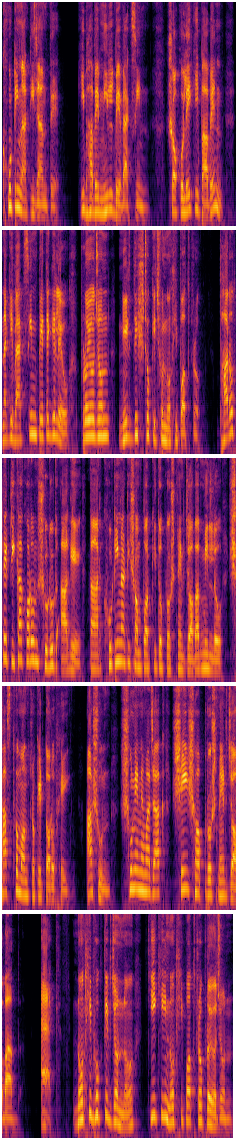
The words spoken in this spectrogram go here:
খুঁটিনাটি জানতে। কীভাবে মিলবে ভ্যাকসিন? সকলেই কি পাবেন? নাকি ভ্যাকসিন পেতে গেলেও প্রয়োজন নির্দিষ্ট কিছু নথিপত্র? ভারতে টিকাকরণ শুরুর আগে তার খুঁটিনাটি সম্পর্কিত প্রশ্নের জবাব মিলল স্বাস্থ্য মন্ত্রকের তরফেই। আসুন শুনে নেওয়া যাক সেই সব প্রশ্নের জবাব। এক, নথিভুক্তির জন্য কি কি নথিপত্র প্রয়োজন?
